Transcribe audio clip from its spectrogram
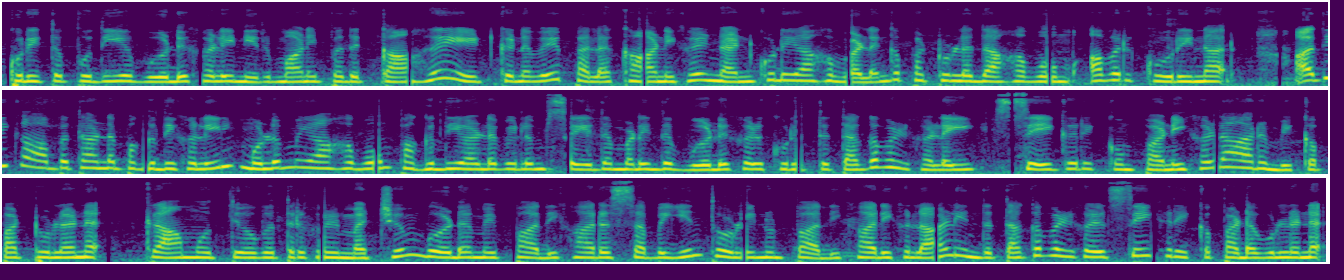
குறித்த புதிய வீடுகளை நிர்மாணிப்பதற்காக ஏற்கனவே பல காணிகள் நன்கொடையாக வழங்கப்பட்டுள்ளதாகவும் அவர் கூறினார். அதிக ஆபத்தான பகுதிகளில் முழுமையாகவும் பகுதியளவிலும் சேதமடைந்த வீடுகள் குறித்த தகவல்களை சேகரிக்கும் பணிகள் ஆரம்பிக்கப்பட்டுள்ளன. கிராம உத்தியோகத்தர்கள் மற்றும் வீடமைப்பு அதிகார சபையின் தொழில்நுட்ப அதிகாரிகளால் இந்த தகவல்கள் சேகரிக்கப்பட உள்ளன.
